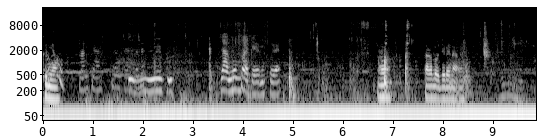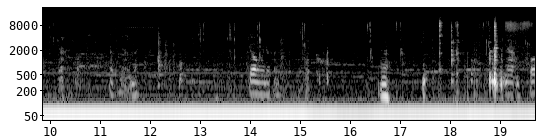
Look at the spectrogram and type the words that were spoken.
คือเหนียวล้างจานล้างจานก็ได้ย่างนุ่มว่าจะมันเพื่อเอาตากระโดดจะได้หนาวจองมาดูค่ะอืม น้ำก็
